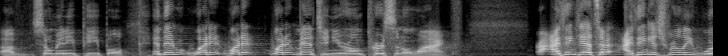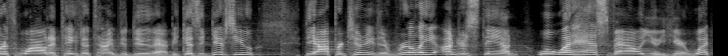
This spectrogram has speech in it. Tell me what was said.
of so many people, and then what it, what, it, what it meant in your own personal life. I think, that's a, I think it's really worthwhile to take the time to do that because it gives you the opportunity to really understand well, what has value here? What,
